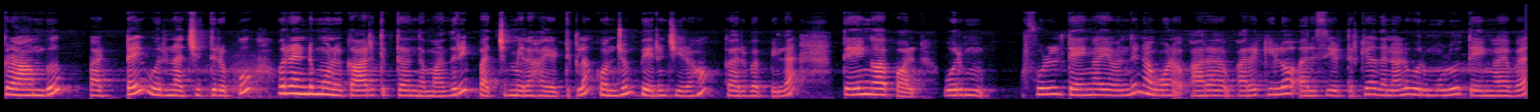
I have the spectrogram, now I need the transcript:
கிராம்பு பட்டை ஒரு நட்சத்திரப்பூ ஒரு ரெண்டு மூணு காரத்துக்கு தகுந்த மாதிரி பச்சை மிளகாய் எடுத்துக்கலாம். கொஞ்சம் பெருஞ்சீரகம் கருவேப்பிலை தேங்காய் பால். ஒரு ஃபுல் தேங்காயை வந்து நான் ஒ அரை அரை கிலோ அரிசி எடுத்திருக்கேன். அதனால் ஒரு முழு தேங்காயை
